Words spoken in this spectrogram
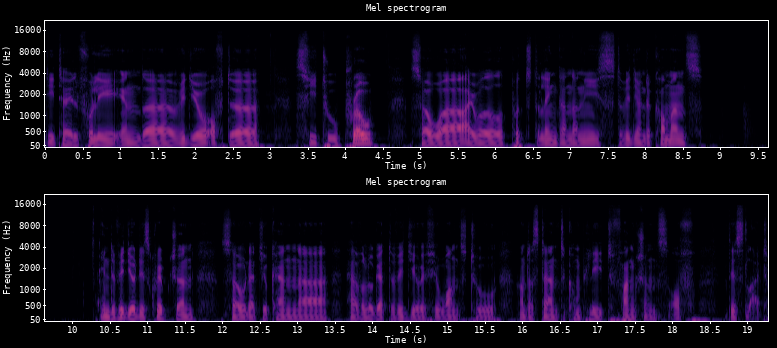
detailed fully in the video of the C2 Pro. So uh, I will put the link underneath the video in the comments in the video description so that you can uh, have a look at the video if you want to understand the complete functions of this light.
